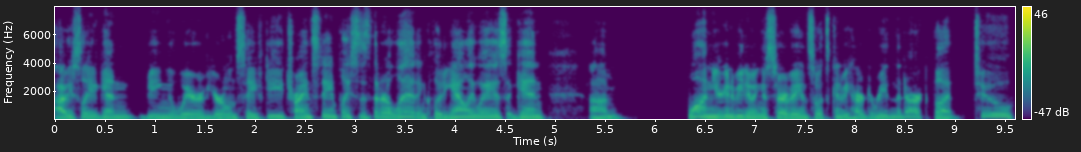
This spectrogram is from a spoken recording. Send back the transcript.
obviously, again, being aware of your own safety, try and stay in places that are lit, including alleyways. Again, um, one, you're going to be doing a survey, and so it's going to be hard to read in the dark. But two,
